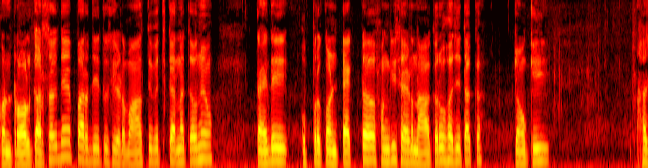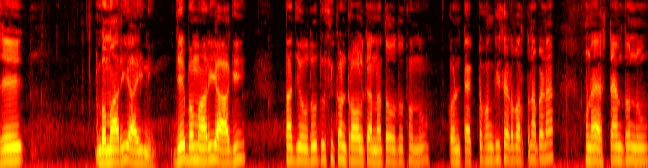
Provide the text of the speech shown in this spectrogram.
ਕੰਟਰੋਲ ਕਰ ਸਕਦੇ ਆ। ਪਰ ਜੇ ਤੁਸੀਂ ਐਡਵਾਂਸ ਦੇ ਵਿੱਚ ਕਰਨਾ ਚਾਹੁੰਦੇ ਹੋ ਤਾਂ ਇਹਦੇ ਉੱਪਰ ਕੰਟੈਕਟ ਫੰਗੀਸਾਈਡ ਨਾ ਕਰੋ ਹਜੇ ਤੱਕ, ਕਿਉਂਕਿ ਹਜੇ ਬਿਮਾਰੀ ਆਈ ਨਹੀਂ। ਜੇ ਬਿਮਾਰੀ ਆ ਗਈ, ਤਾਂ ਜੇ ਉਦੋਂ ਤੁਸੀਂ ਕੰਟਰੋਲ ਕਰਨਾ, ਤਾਂ ਉਦੋਂ ਤੁਹਾਨੂੰ ਕੰਟੈਕਟ ਫੰਗੀਸਾਈਡ ਵਰਤਣਾ ਪੈਣਾ। ਹੁਣ ਇਸ ਟਾਈਮ ਤੁਹਾਨੂੰ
